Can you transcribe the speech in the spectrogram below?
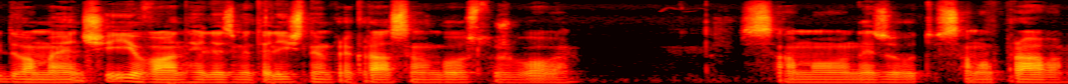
І два менші Євангелії з металічними прикрасами богослужбове. З самого низу, само права.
